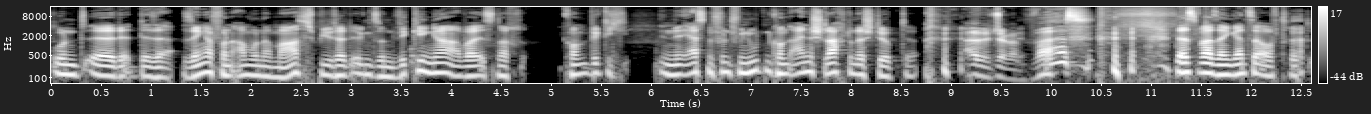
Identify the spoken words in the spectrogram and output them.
Und äh, der, der Sänger von Amon Amarth spielt halt irgendeinen so Wikinger, aber ist nach, kommt wirklich in den ersten fünf Minuten kommt eine Schlacht und stirbt er. Alter, was? Das war sein ganzer Auftritt.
